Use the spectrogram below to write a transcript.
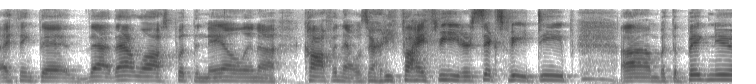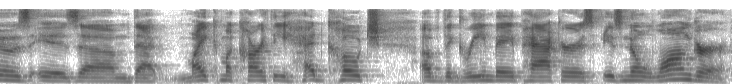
I think that, that that loss put the nail in a coffin that was already five feet or six feet deep. Um, but the big news is um, that Mike McCarthy, head coach of the Green Bay Packers, is no longer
